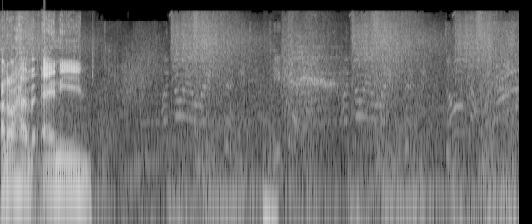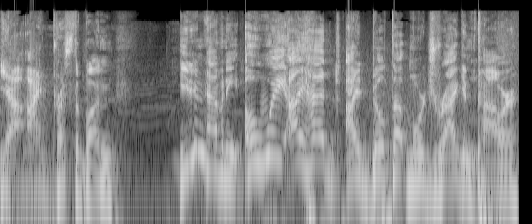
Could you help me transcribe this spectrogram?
I don't have any... Yeah, I pressed the button. He didn't have any... Oh, wait, I had... I built up more dragon power.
